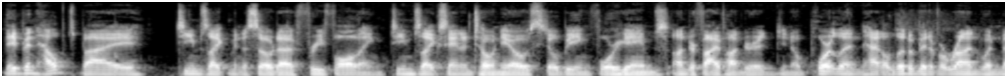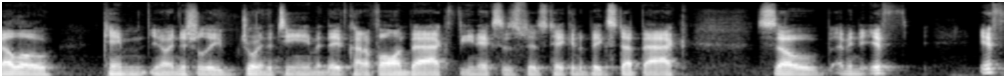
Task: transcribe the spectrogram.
they've been helped by teams like Minnesota free falling, teams like San Antonio still being four games under 500. You know, Portland had a little bit of a run when Melo came, you know, initially joined the team, and they've kind of fallen back. Phoenix has, has taken a big step back. So, I mean, if if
